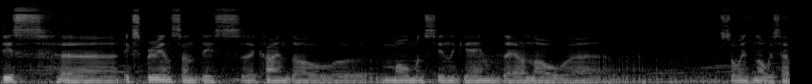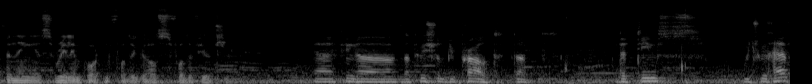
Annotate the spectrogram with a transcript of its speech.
this uh, experience and this uh, kind of uh, moments in the game they are now so it's now is happening is really important for the girls for the future. Yeah, I think uh, that we should be proud that the teams which we have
